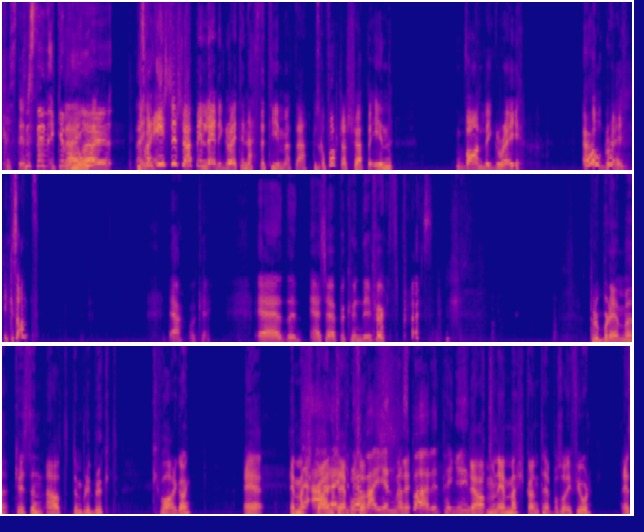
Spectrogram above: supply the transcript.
Kristin, Kristin, ikke Nei. la deg du skal ikke kjøpe inn Lady Grey til neste teammøte. Du skal fortsatt kjøpe inn vanlig Grey. Earl Grey, ikke sant? Ja, OK. Eh, det, jeg kjøper kun de First Price. Problemet, Kristin, er at den blir brukt hver gang. Jeg, jeg merka er Det er ikke tepose. noe veien med å spare penger. Ja, men jeg merka en tepose i fjor. Jeg,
